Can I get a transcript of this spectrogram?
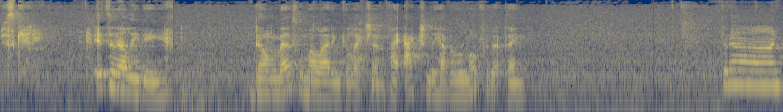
Just kidding. It's an LED. Don't mess with my lighting collection. I actually have a remote for that thing. Ta-da!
